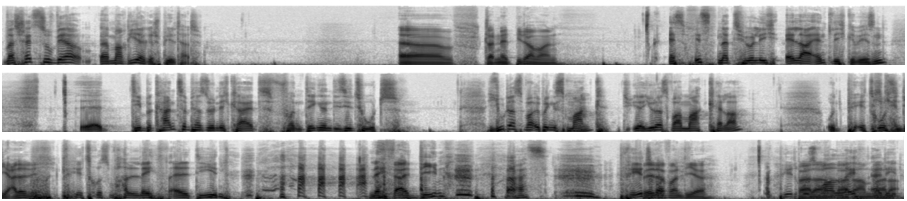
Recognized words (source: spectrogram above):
was schätzt du, wer äh, Maria gespielt hat? äh, Janette Biedermann. Es ist natürlich Ella Endlich gewesen. Äh, Die bekannte Persönlichkeit von Dingen, die sie tut. Judas war übrigens Mark, äh, Judas war Mark Keller. Und Ich Petrus, kenne die alle nicht. Petrus war Laith Aldin. Laith Aldin? Was? Bilder von dir. Petrus Badam, war badam, badam. Aldin.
